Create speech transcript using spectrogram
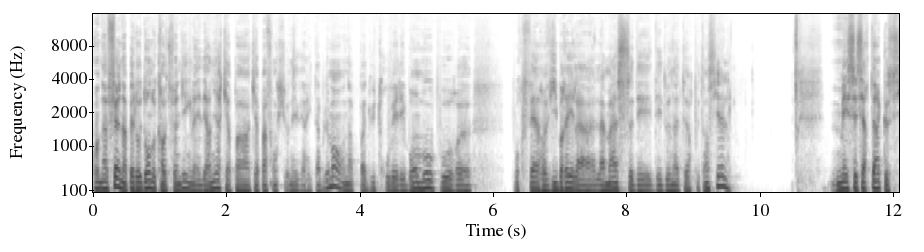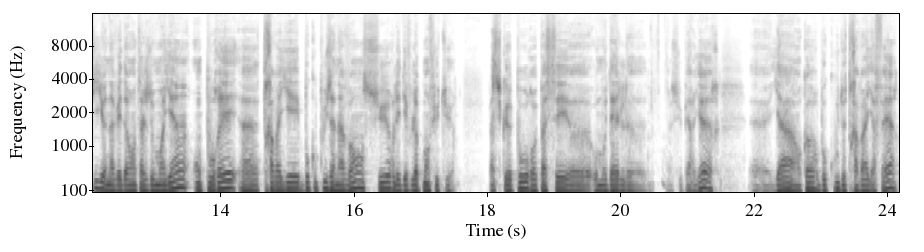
on a fait un appel aux dons de crowdfunding l'année dernière qui n'a pas, pas fonctionné véritablement. On n'a pas dû trouver les bons mots pour, euh, pour faire vibrer la, masse des, donateurs potentiels. Mais c'est certain que si on avait davantage de moyens, on pourrait euh, travailler beaucoup plus en avant sur les développements futurs. Parce que pour passer au modèle supérieur, euh, il y a encore beaucoup de travail à faire.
